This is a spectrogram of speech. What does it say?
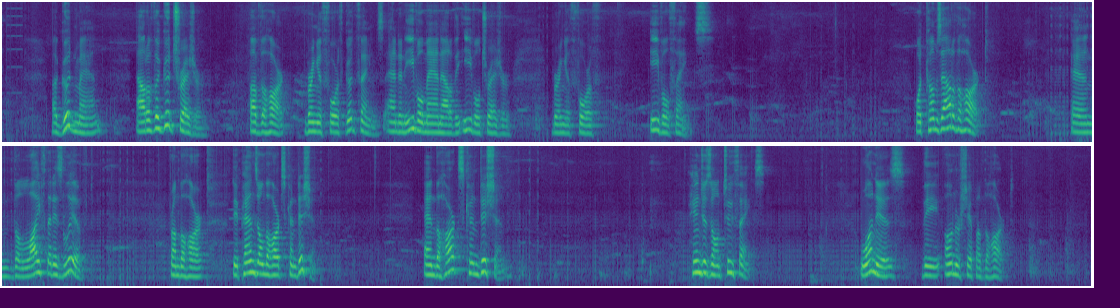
A good man out of the good treasure of the heart bringeth forth good things, and an evil man out of the evil treasure bringeth forth evil things. What comes out of the heart and the life that is lived from the heart depends on the heart's condition. And the heart's condition hinges on two things. One is the ownership of the heart.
